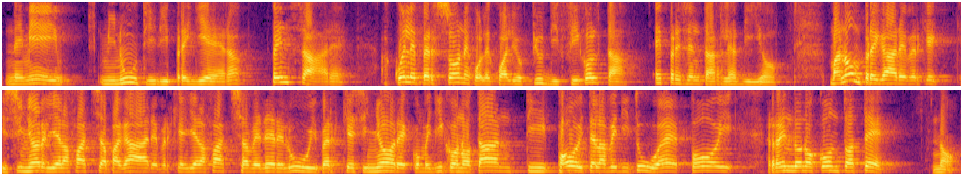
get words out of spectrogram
nei miei minuti di preghiera, pensare a quelle persone con le quali ho più difficoltà e presentarle a Dio ma non pregare perché il Signore gliela faccia pagare, perché gliela faccia vedere Lui, perché Signore, come dicono tanti, poi te la vedi tu, eh, poi rendono conto a te. No,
